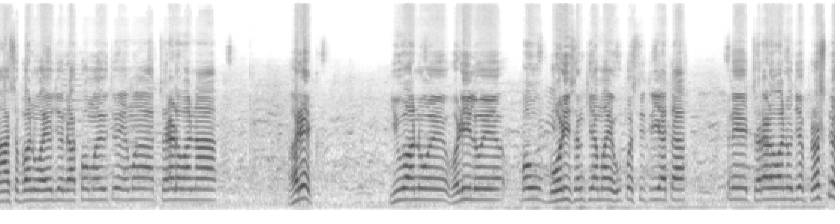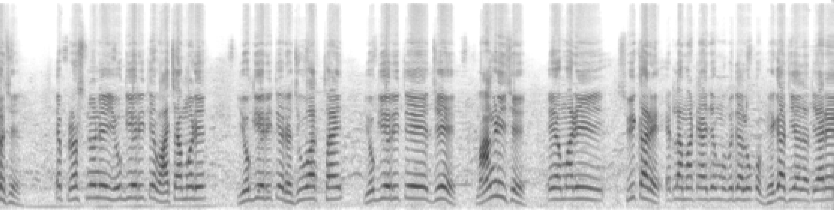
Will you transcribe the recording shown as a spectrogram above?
મહાસભાનું આયોજન રાખવામાં આવ્યું હતું. એમાં ચરાડવાના હરેક યુવાનોએ, વડીલોએ બહુ બહોળી સંખ્યામાં એ ઉપસ્થિત રહ્યા હતા. અને ચરાડવાનો જે પ્રશ્ન છે, એ પ્રશ્નને યોગ્ય રીતે વાંચા મળે, યોગ્ય રીતે રજૂઆત થાય, યોગ્ય રીતે જે માંગણી છે, એ અમારી સ્વીકારે. એટલા માટે આજે અમે બધા લોકો ભેગા થયા હતા. ત્યારે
